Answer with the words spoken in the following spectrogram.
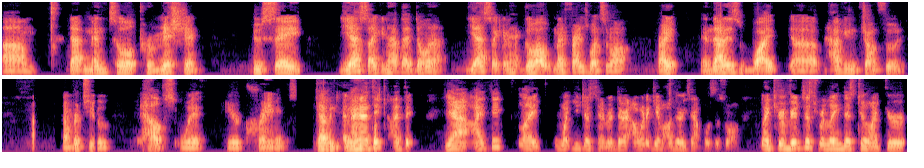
um, that mental permission to say yes, I can have that donut. Yes, I can ha- go out with my friends once in a while, right? And that is why uh, having junk food Number two, helps with your cravings. Kevin, anything? and I think I think yeah, I think like what you just said right there. I want to give other examples as well. Like if you're just relating this to like your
